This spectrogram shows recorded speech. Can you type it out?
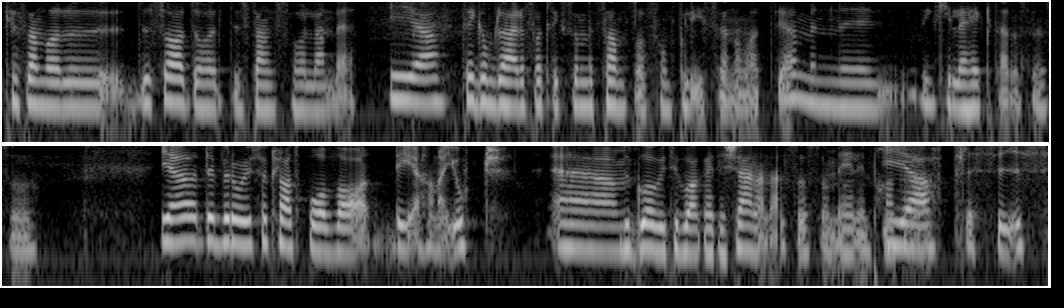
Cassandra, du, du sa att du har ett distansförhållande. Ja. Tänk om du hade fått liksom ett samtal från polisen om att ja, men, eh, din kille är häktad och sen så ja, det beror ju såklart på vad det är han har gjort. Ehm, Då går vi tillbaka till kärnan alltså som Elin pratade Ja, om. precis.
